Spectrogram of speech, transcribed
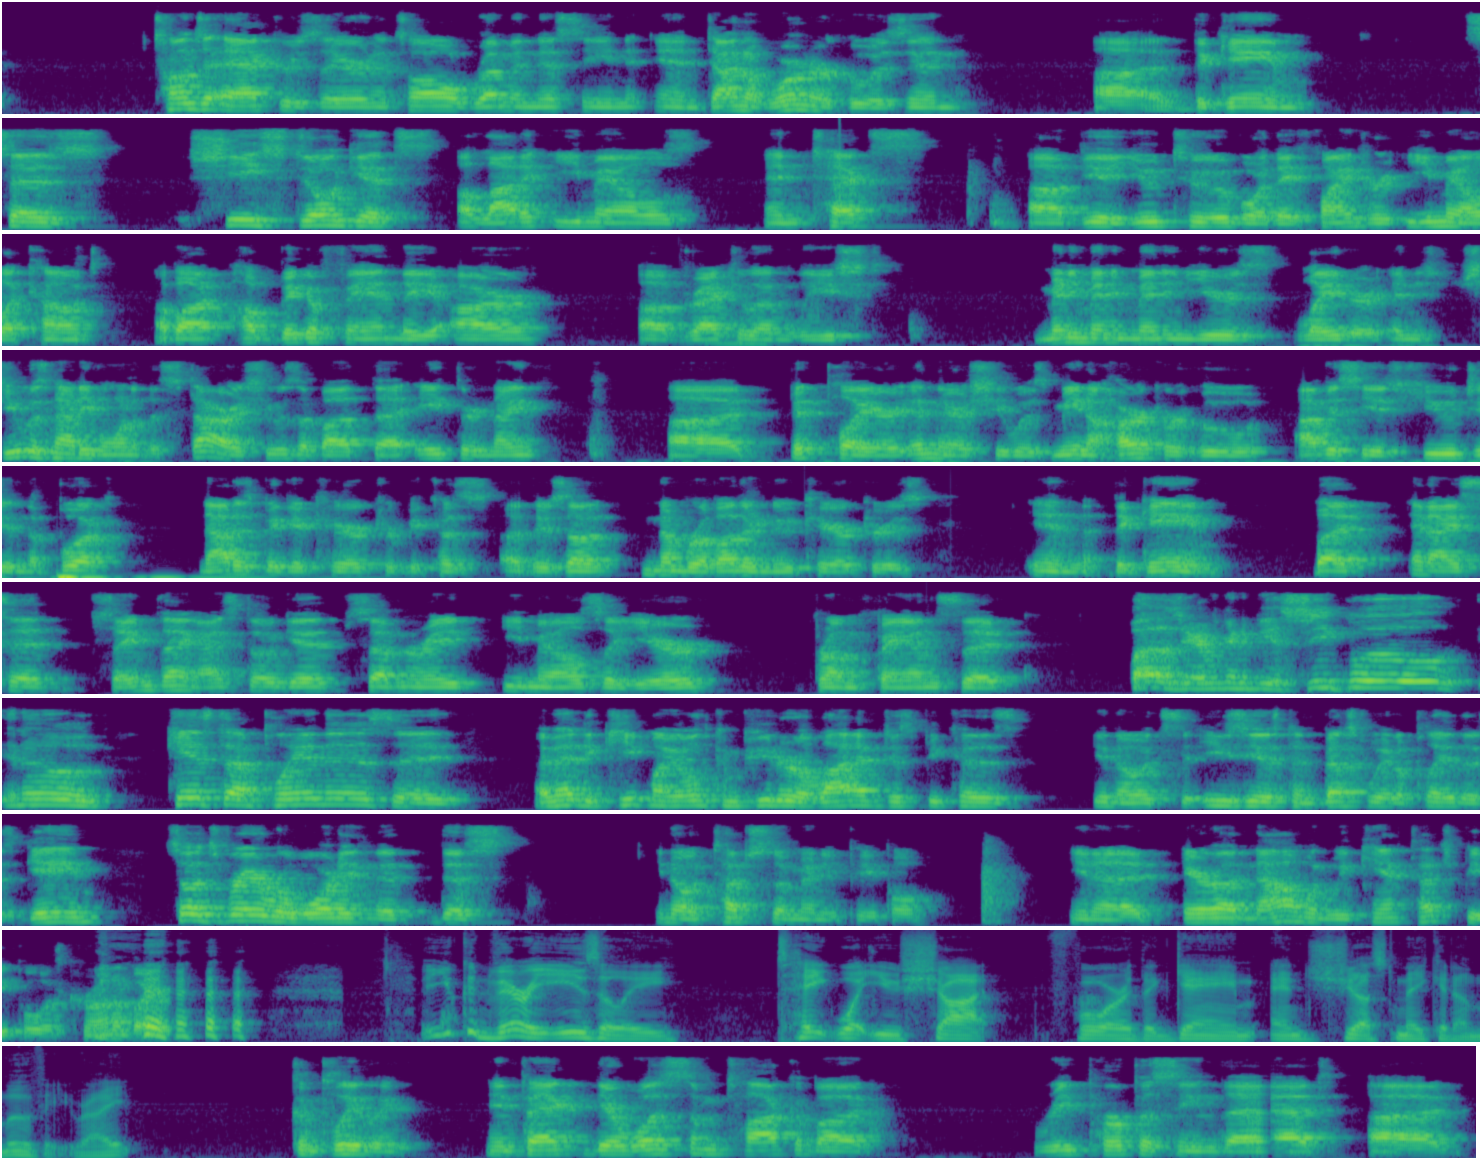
tons of actors there, and it's all reminiscing. And Donna Werner, who was in uh, the game, says she still gets a lot of emails and texts uh, via YouTube, or they find her email account about how big a fan they are of Dracula Unleashed many, many, many years later. And she was not even one of the stars. She was about the eighth or ninth uh, bit player in there. She was Mina Harker, who obviously is huge in the book, not as big a character because uh, there's a number of other new characters in the game. But, and I said, same thing. I still get seven or eight emails a year from fans that, well, is there ever going to be a sequel? You know, can't stop playing this. Uh, I've had to keep my old computer alive just because you know, it's the easiest and best way to play this game. So it's very rewarding that this, you know, touched so many people in an era now when we can't touch people with coronavirus. you could very easily take what you shot for the game and just make it a movie, right? Completely. In fact, there was some talk about repurposing that uh,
